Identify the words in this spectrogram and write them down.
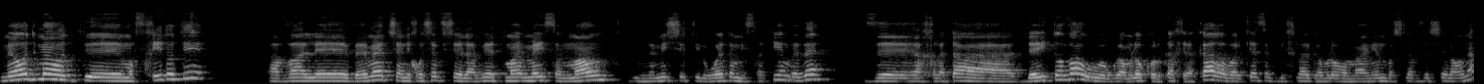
מאוד מאוד uh, מפחיד אותי. אבל uh, באמת שאני חושב שלהביא את מייסון מאונט, למי שכאילו רואה את המשחקים וזה, זה החלטה די טובה, הוא, הוא גם לא כל כך יקר, אבל כסף בכלל גם לא מעניין בשלב זה של העונה.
